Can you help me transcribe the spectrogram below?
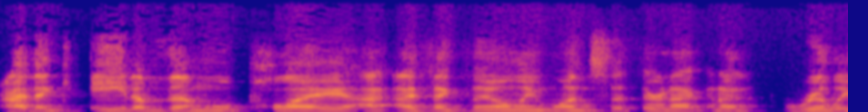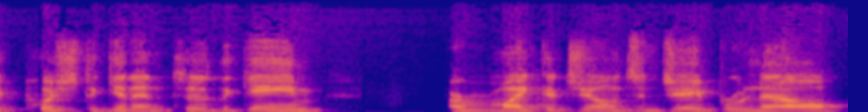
I think eight of them will play. I, I think the only ones that they're not going to really push to get into the game are Micah Jones and Jay Brunelle.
